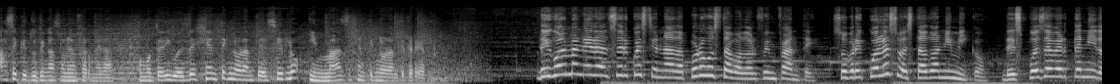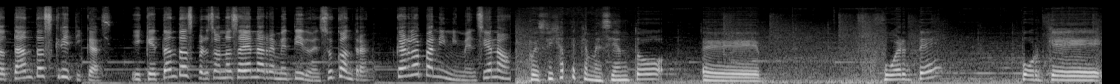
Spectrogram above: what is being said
hace que tú tengas una enfermedad. Como te digo, es de gente ignorante decirlo y más de gente ignorante creerlo. De igual manera, al ser cuestionada por Gustavo Adolfo Infante sobre cuál es su estado anímico después de haber tenido tantas críticas y que tantas personas hayan arremetido en su contra, Carla Panini mencionó. Pues fíjate que me siento eh, fuerte porque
